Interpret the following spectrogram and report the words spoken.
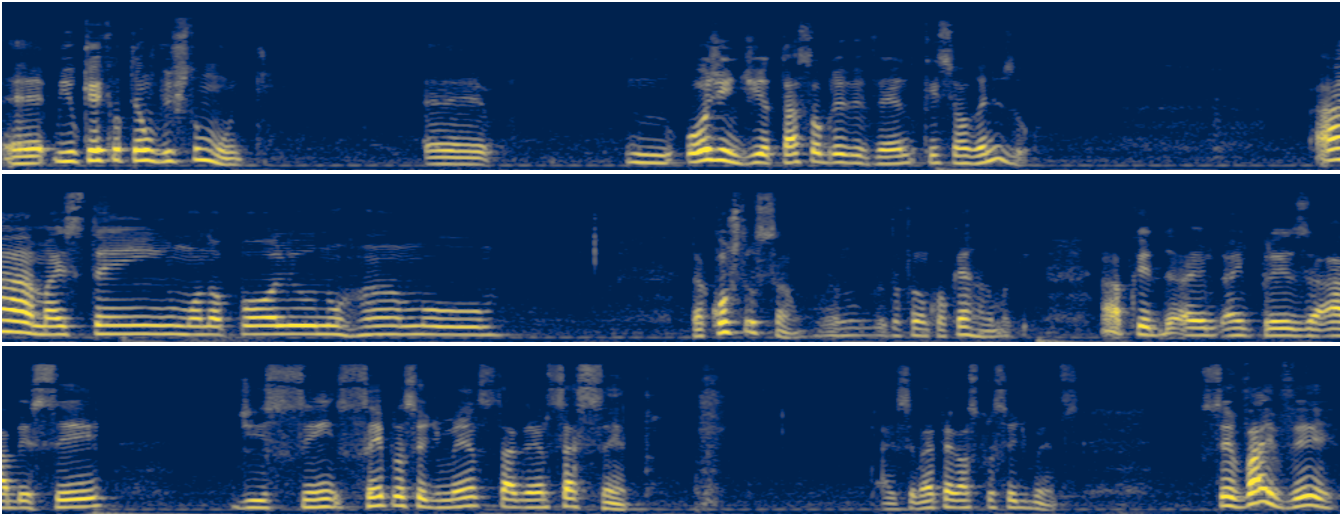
É, e o que, é que eu tenho visto muito? É, hoje em dia está sobrevivendo quem se organizou. Ah, mas tem um monopólio no ramo da construção. Eu não estou falando qualquer ramo aqui. Ah, porque a, empresa ABC de 100, 100 procedimentos está ganhando 60. Aí você vai pegar os procedimentos. Você vai ver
